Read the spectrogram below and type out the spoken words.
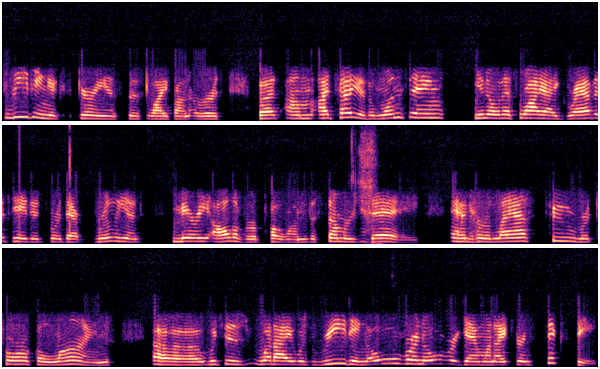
fleeting experience, this life on earth. But um, I tell you, the one thing, you know, that's why I gravitated toward that brilliant Mary Oliver poem, The Summer's Day, and her last two rhetorical lines, uh, which is what I was reading over and over again when I turned 60,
